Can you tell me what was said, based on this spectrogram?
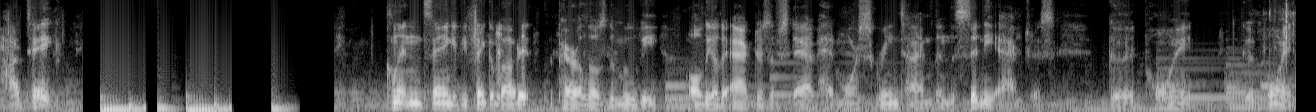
Hot take. Clinton saying, if you think about it, the parallels the movie. All the other actors of Stab had more screen time than the Sydney actress. Good point. Good point.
